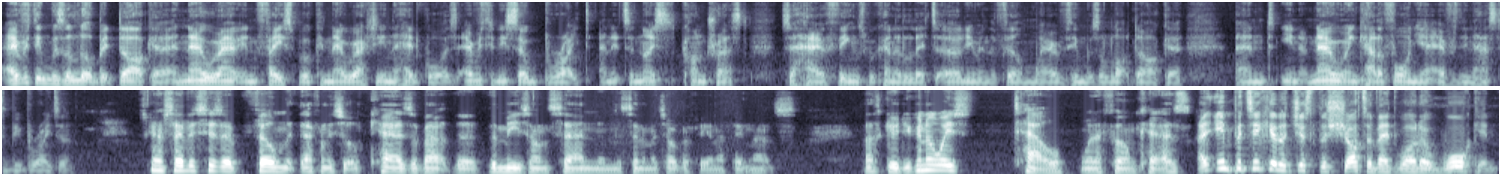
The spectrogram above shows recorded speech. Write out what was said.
everything was a little bit darker. And now we're out in Facebook and now we're actually in the headquarters. Everything is so bright and it's a nice contrast to how things were kind of lit earlier in the film where everything was a lot darker. And, you know, now we're in California, everything has to be brighter. I was going to say this is a film that definitely sort of cares about the, the mise en scène and the cinematography, and I think that's that's good. You can always tell when a film cares. In particular, just the shot of Eduardo walking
